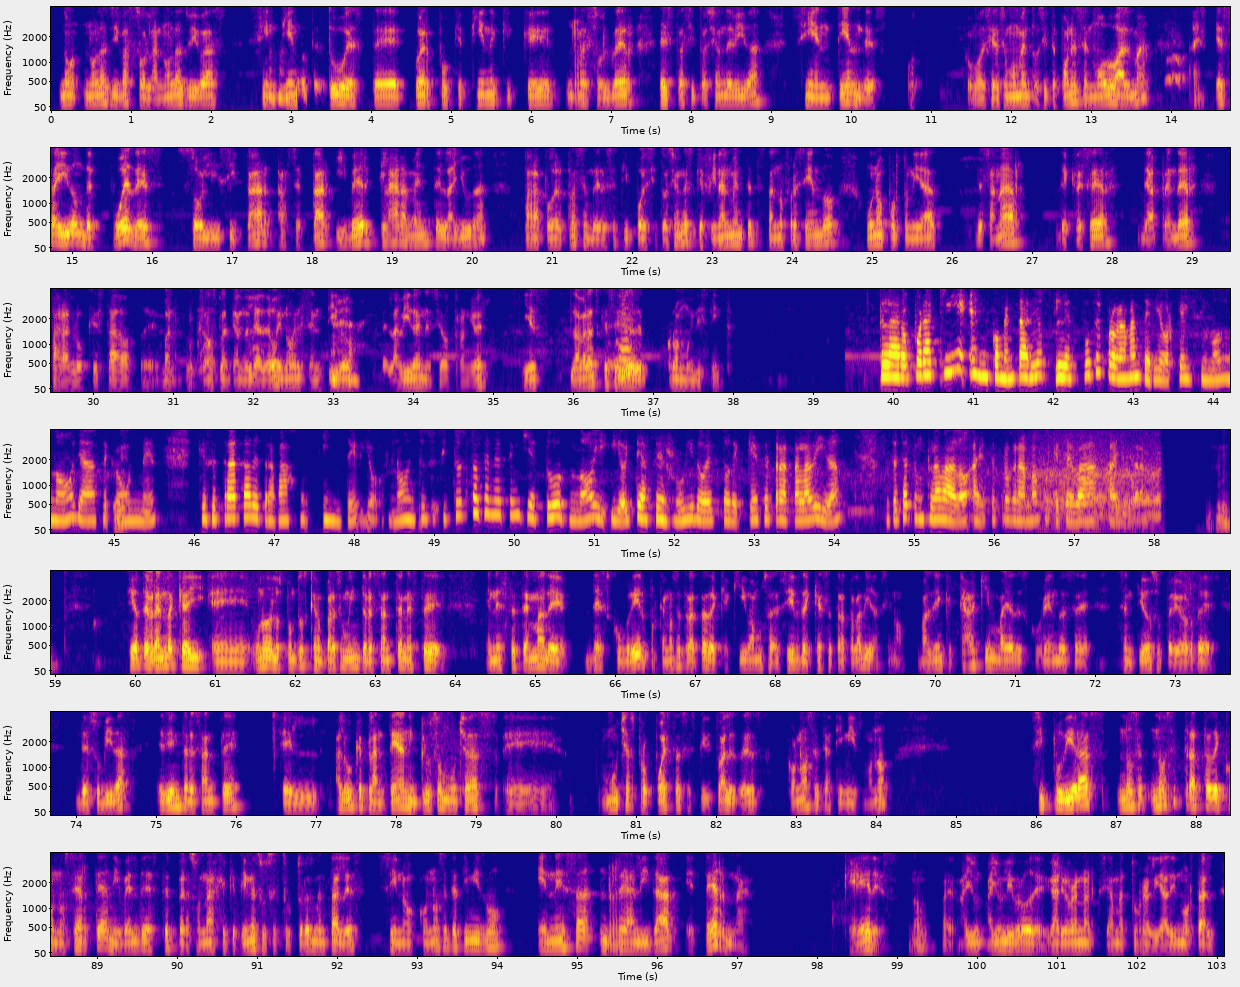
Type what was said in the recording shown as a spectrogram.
no, no las vivas sola, no las vivas sintiéndote tú este cuerpo que tiene que, resolver esta situación de vida, si entiendes, o como decía hace un momento, si te pones en modo alma, es, ahí donde puedes solicitar, aceptar y ver claramente la ayuda para poder trascender ese tipo de situaciones que finalmente te están ofreciendo una oportunidad de sanar, de crecer, de aprender para lo que está, eh, bueno, lo que estamos planteando el día de hoy, ¿no? El sentido de la vida en ese otro nivel. Y es, la verdad es que se vive de forma muy distinta. Claro, por aquí en comentarios les puse el programa anterior que hicimos, ¿no? Ya hace creo un mes, que se trata de trabajo interior, ¿no? Entonces, si tú estás en esta inquietud, ¿no? Y, hoy te hace ruido esto de qué se trata la vida, pues échate un clavado a ese programa porque te va a ayudar. Fíjate, Brenda, que hay eh, uno de los puntos que me parece muy interesante en este, en este tema de descubrir, porque no se trata de que aquí vamos a decir de qué se trata la vida, sino más bien que cada quien vaya descubriendo ese sentido superior de, su vida. Es bien interesante el, algo que plantean incluso muchas, eh, muchas propuestas espirituales de es conócete a ti mismo, ¿no? Si pudieras, no se, no se trata de conocerte a nivel de este personaje que tiene sus estructuras mentales, sino conócete a ti mismo en esa realidad eterna que eres, ¿no? Hay un, hay un libro de Gary Renard que se llama Tu realidad inmortal,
